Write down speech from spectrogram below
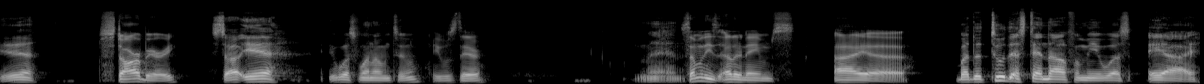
yeah. Starbury, So yeah, it was one of them too. he was there. Man, Some of these other names, I uh but the two that stand out for me was AI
